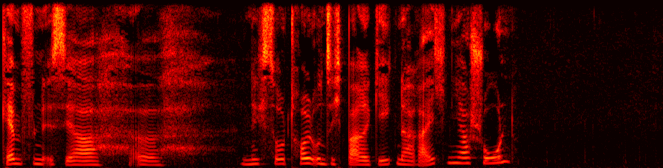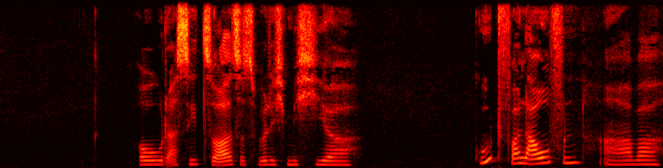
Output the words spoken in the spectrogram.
kämpfen ist ja äh, nicht so toll. Unsichtbare Gegner reichen ja schon. Oh, das sieht so aus, als würde ich mich hier gut verlaufen, aber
